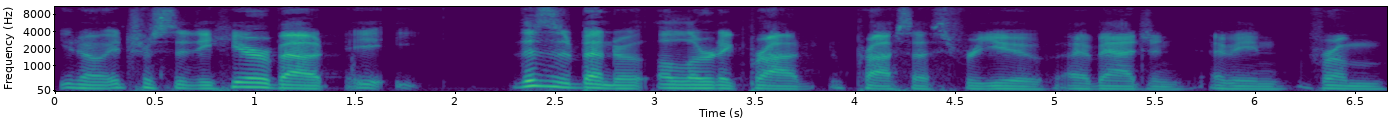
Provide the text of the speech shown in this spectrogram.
you know, interested to hear about. This has been a learning pro- process for you, I imagine. I mean, from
